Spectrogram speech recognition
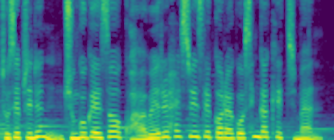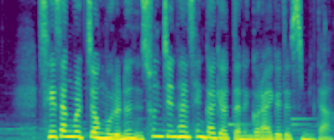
조셉 씨는 중국에서 과외를 할 수 있을 거라고 생각했지만 세상 물정 모르는 순진한 생각이었다는 걸 알게 됐습니다.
